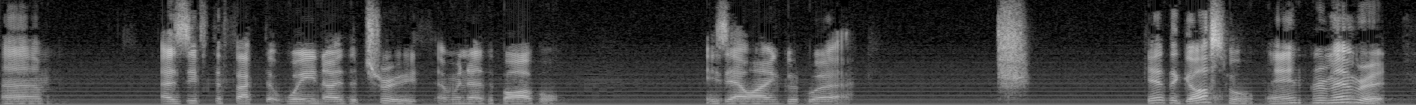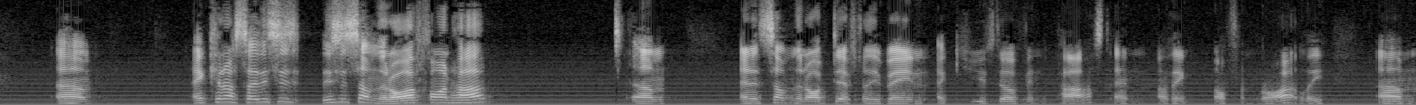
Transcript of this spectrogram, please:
um, as if the fact that we know the truth and we know the Bible is our own good work. Get the gospel, man. Remember it. Um, and can I say this is this is something that I find hard, um, and it's something that I've definitely been accused of in the past, and I think often rightly. Um,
